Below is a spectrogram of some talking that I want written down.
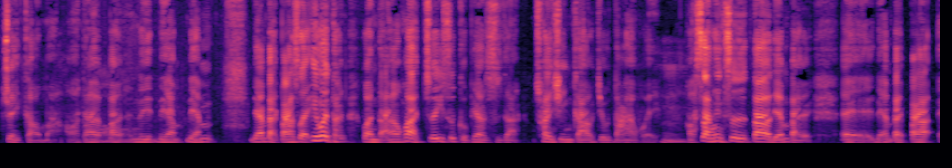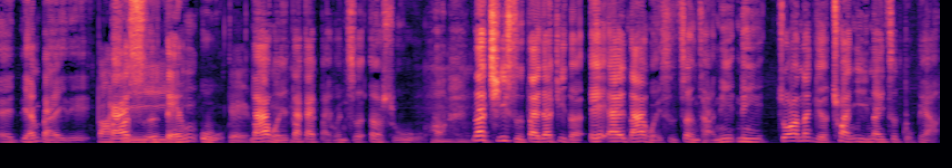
最高嘛，哦，大概八两两两百八十。因为它广达的话，这一只股票是这样创新高就拉回，嗯。好，上一次到两百，呃，两百八，呃，两百八十点五，对，拉回大概百分之二十五，哈，那其实大家记得 AI 拉回是正常，你你抓那个创意那一只股票，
